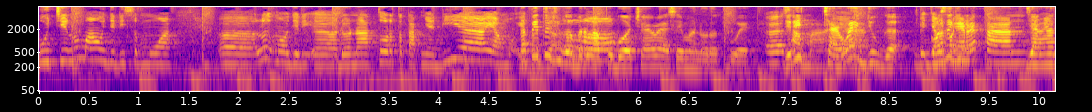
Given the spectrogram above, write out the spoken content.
bucin, lu mau jadi semua eh, lu mau jadi eh, donatur tetapnya dia yang mau Tapi itu juga lo. berlaku buat cewek sih menurut gue. Eh, Jadi sama, cewek ya. juga Jangan pengeretan Jangan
